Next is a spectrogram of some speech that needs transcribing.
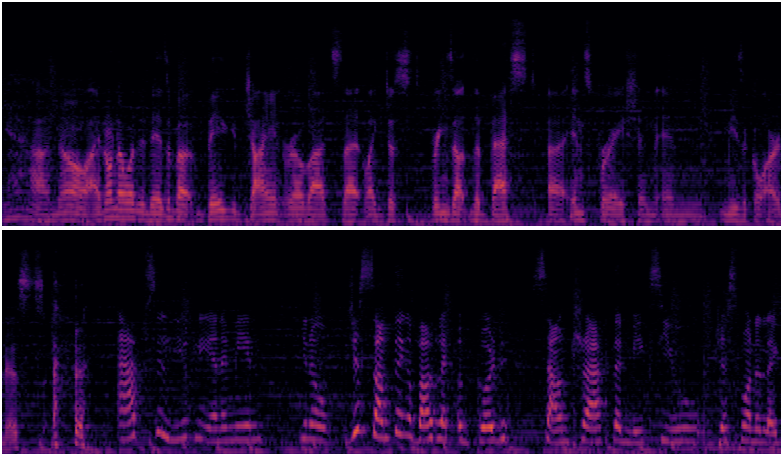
Yeah, no, I don't know what it is about big giant robots that like just brings out the best uh, inspiration in musical artists. Absolutely, and I mean, you know, just something about like a good soundtrack that makes you just want to like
